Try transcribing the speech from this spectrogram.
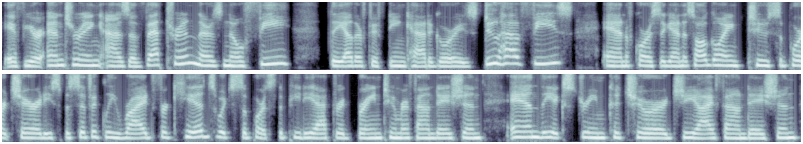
If you're entering as a veteran, there's no fee. The other 15 categories do have fees. And of course, again, it's all going to support charity, specifically Ride for Kids, which supports the Pediatric Brain Tumor Foundation and the Extreme Couture GI Foundation.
